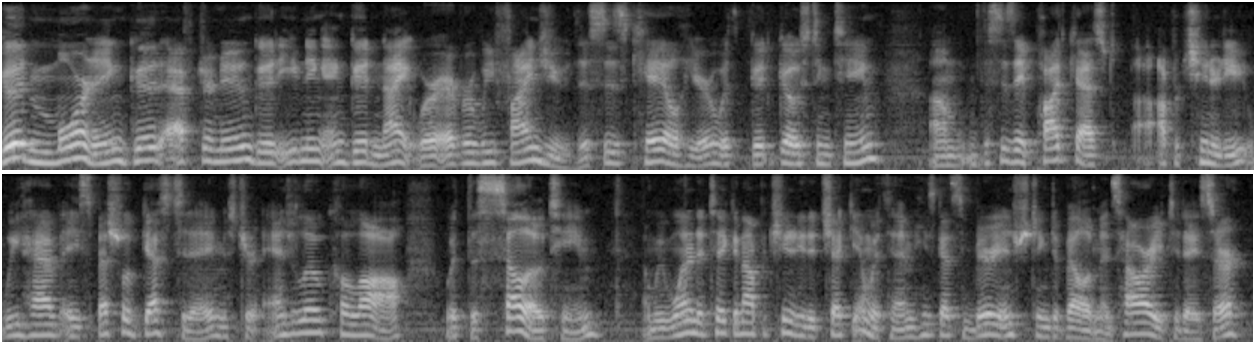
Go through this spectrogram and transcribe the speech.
Good morning, good afternoon, good evening, and good night, wherever we find you. This is Kale here with Good Ghosting Team. Um, this is a podcast uh, opportunity. We have a special guest today, Mr. Angelo Kalal with the Celo team, and we wanted to take an opportunity to check in with him. He's got some very interesting developments. How are you today, sir?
